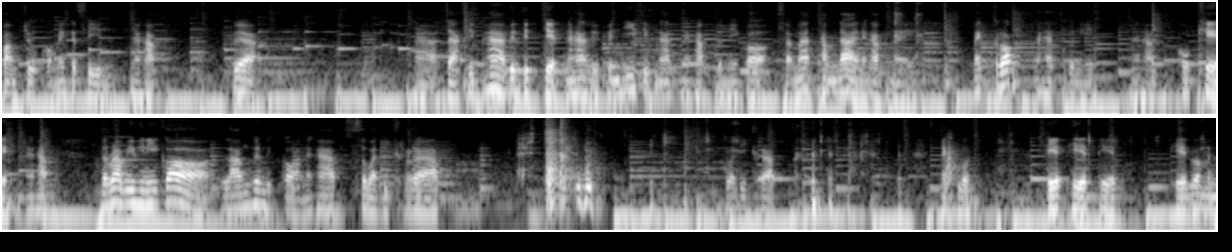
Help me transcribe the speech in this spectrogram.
ความจุของแมกกาซีนนะครับ เพื่อจาก 15 เป็น 17 นะฮะ หรือเป็น 20 นัดนะครับ ตัวนี้ก็สามารถทำได้นะครับใน m a c r o นะฮะ ตัวนี้ นะครับโอเคนะครับสำหรับ EP นี้ก็ลาเพื่อนไปก่อนนะครับ สวัสดีครับอุ้ยสวัสดีครับแม็กหล่นเทสเทสเทสเทสว่ามัน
